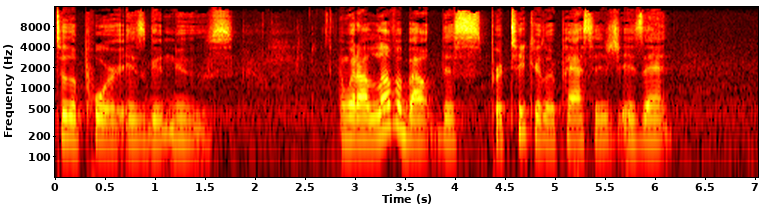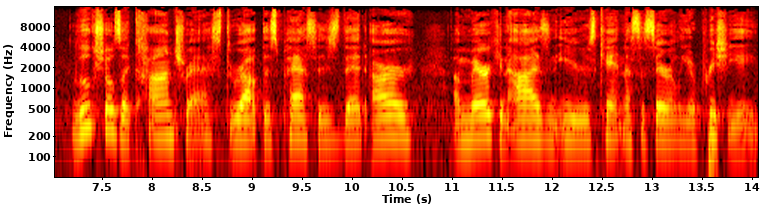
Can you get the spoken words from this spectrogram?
to the poor is good news. And what I love about this particular passage is that Luke shows a contrast throughout this passage that our American eyes and ears can't necessarily appreciate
